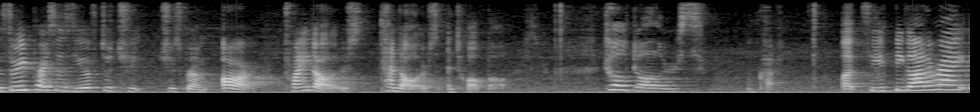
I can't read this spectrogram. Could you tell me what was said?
the three prices you have to choo- choose from are $20 $10 and $12 Twelve dollars. Okay. Let's see if B got it right.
